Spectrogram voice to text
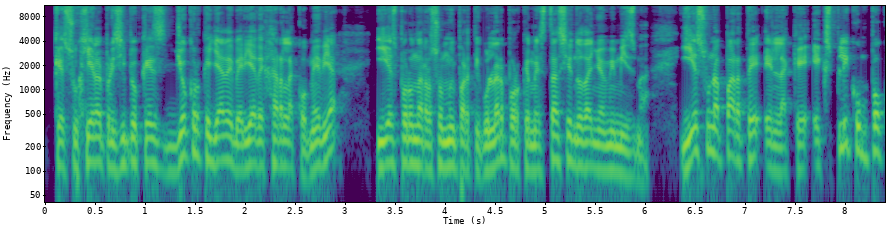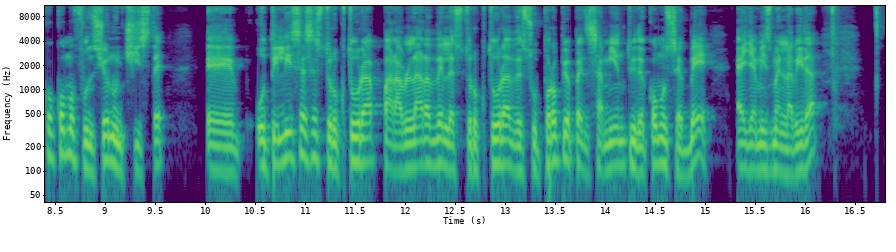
que sugiere al principio, que es yo creo que ya debería dejar la comedia y es por una razón muy particular porque me está haciendo daño a mí misma. Y es una parte en la que explico un poco cómo funciona un chiste. Eh, utiliza esa estructura para hablar de la estructura de su propio pensamiento y de cómo se ve a ella misma en la vida.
